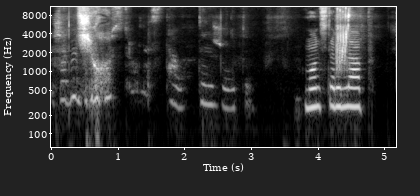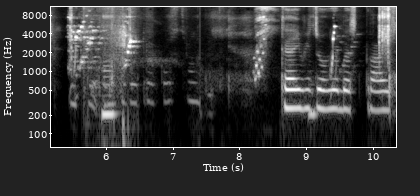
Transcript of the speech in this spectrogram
Żeby w Cicho. drugą stronę stał ten żółty. Monster Lab. Stronę. Okej, widzowie, best price.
